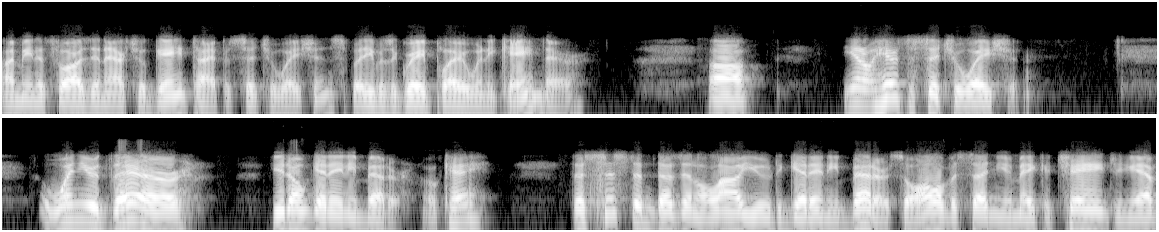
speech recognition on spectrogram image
I mean, as far as in actual game type of situations, but he was a great player when he came there. Uh, you know, here's the situation. When you're there, you don't get any better, okay? The system doesn't allow you to get any better. So all of a sudden you make a change and you have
